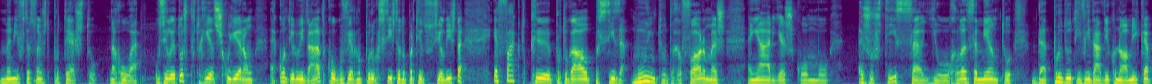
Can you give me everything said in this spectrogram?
manifestações de protesto na rua. Os eleitores portugueses escolheram a continuidade com o governo progressista do Partido Socialista. É facto que Portugal precisa muito de reformas em áreas como a justiça e o relançamento da produtividade económica,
